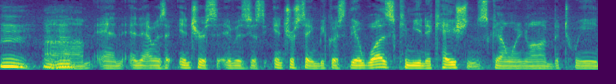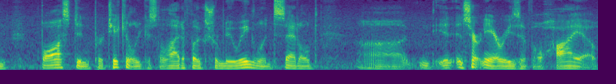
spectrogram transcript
um, and and that was interest. It was just interesting because there was communications going on between Boston, particularly because a lot of folks from New England settled uh, in, in certain areas of Ohio,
